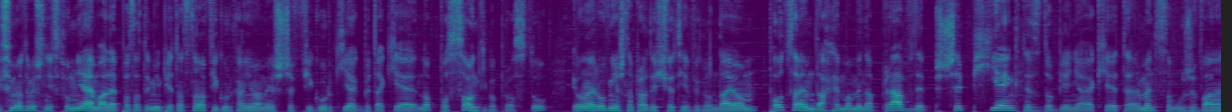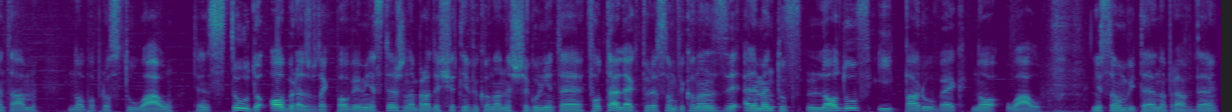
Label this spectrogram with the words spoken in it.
I w sumie o tym jeszcze nie wspomniałem, ale poza tymi 15 figurkami mamy jeszcze figurki jakby takie, no posągi po prostu. I one również naprawdę świetnie wyglądają. Po całym dachem mamy naprawdę przepiękne zdobienia, jakie te elementy są używane tam no po prostu wow. Ten stół do obraz, że tak powiem, jest też naprawdę świetnie wykonany, szczególnie te fotele, które są wykonane z elementów lodów i parówek, no wow. Niesamowite, naprawdę.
